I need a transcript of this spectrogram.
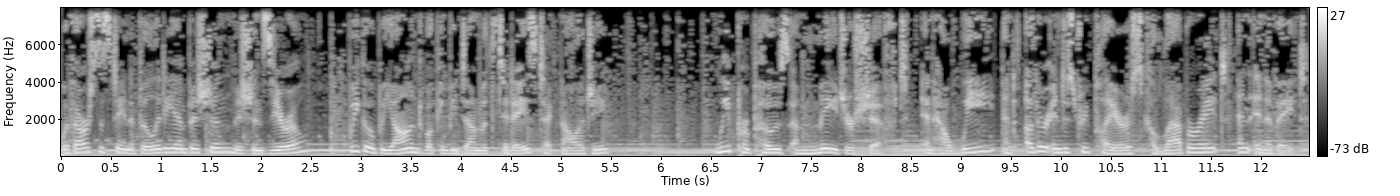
With our sustainability ambition, Mission Zero, we go beyond what can be done with today's technology. We propose a major shift in how we and other industry players collaborate and innovate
